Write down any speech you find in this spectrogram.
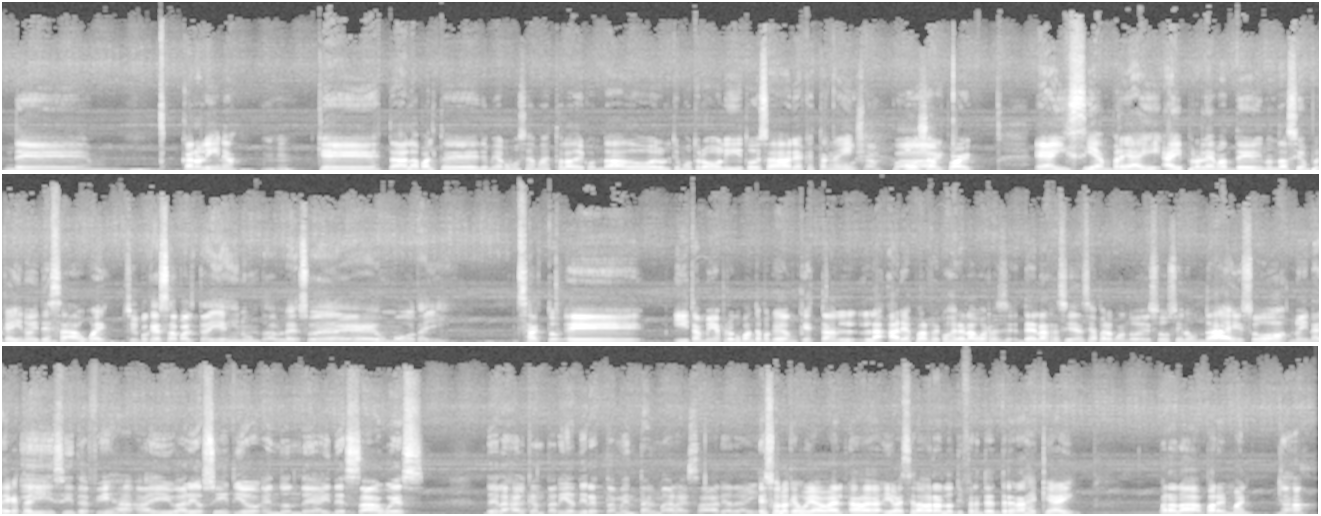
de mm, Carolina, que está la parte, Dios mío, ¿cómo se llama esto? La de Condado, el último trolley, todas esas áreas que están ahí. Ocean Park. Ocean Park. Eh, ahí siempre hay, hay problemas de inundación porque ahí no hay desagüe. Sí, porque esa parte ahí es inundable. Eso es un mogote allí. Exacto. Eh, y también es preocupante porque aunque están las áreas para recoger el agua de la residencia, pero cuando eso se inunda, eso no hay nadie que esté Y allí. si te fijas, hay varios sitios en donde hay desagües de las alcantarillas directamente al mar, a esa área de ahí. Eso es lo que voy a ver, a- iba a decir ahora, los diferentes drenajes que hay para, la, para el mar. Ajá.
